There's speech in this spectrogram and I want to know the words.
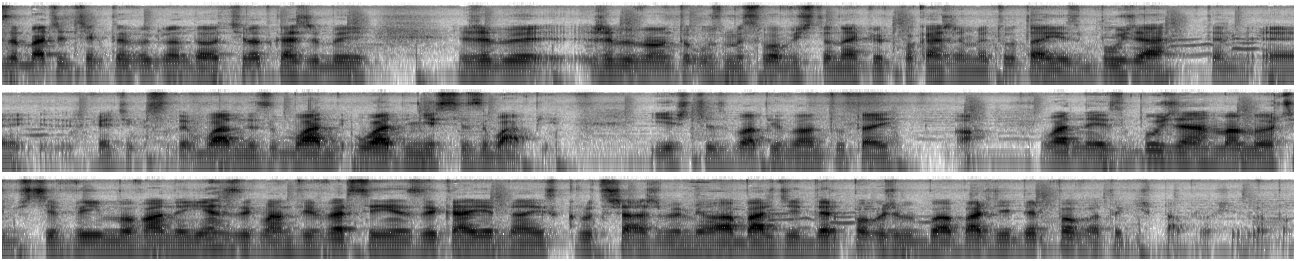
zobaczyć jak to wygląda od środka, żeby, żeby, żeby wam to uzmysłowić, to najpierw pokażemy. Tutaj jest buzia, ten, e, czekajcie, ładny, ładnie, się złapie. I jeszcze złapię wam tutaj, o, ładna jest buzia, mamy oczywiście wyjmowany język, mam dwie wersje języka, jedna jest krótsza, żeby miała bardziej derpowa, żeby była bardziej derpowa, to jakiś paprol się złapał.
